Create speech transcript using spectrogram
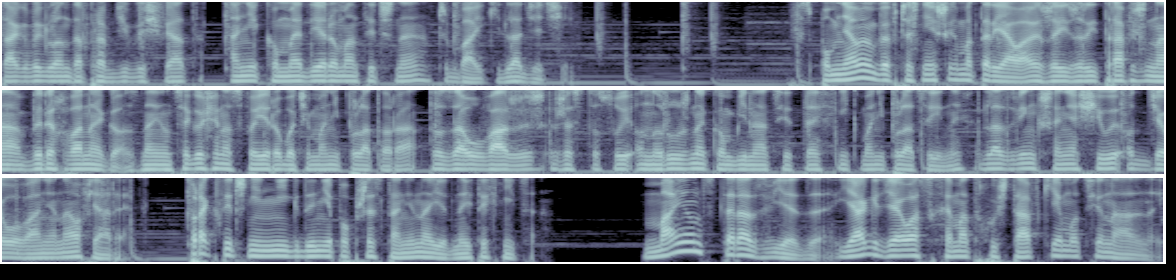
tak wygląda prawdziwy świat, a nie komedie romantyczne czy bajki dla dzieci. Wspomniałem we wcześniejszych materiałach, że jeżeli trafisz na wyrachowanego, znającego się na swojej robocie manipulatora, to zauważysz, że stosuje on różne kombinacje technik manipulacyjnych dla zwiększenia siły oddziaływania na ofiarę. Praktycznie nigdy nie poprzestanie na jednej technice. Mając teraz wiedzę, jak działa schemat huśtawki emocjonalnej,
